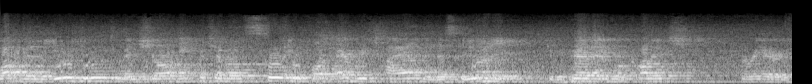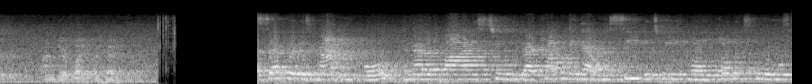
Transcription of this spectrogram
What will you do to ensure equitable schooling for every child in this community to prepare them for college, careers, and their life ahead? Separate is not equal, and that applies to the dichotomy that we see between both public schools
